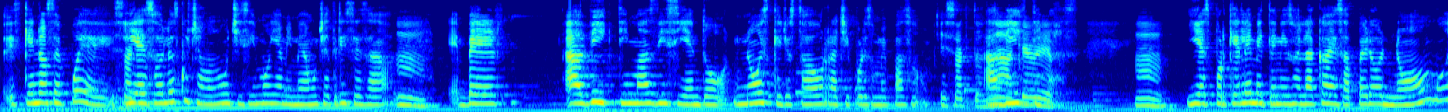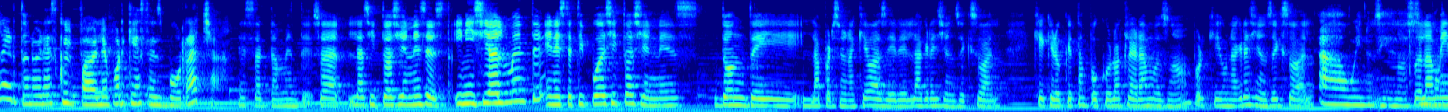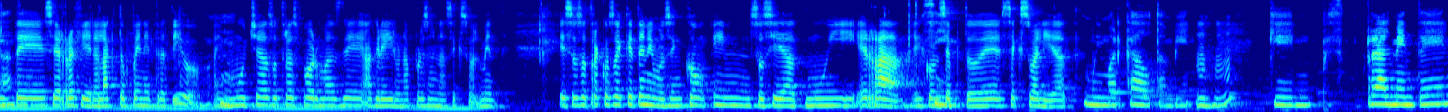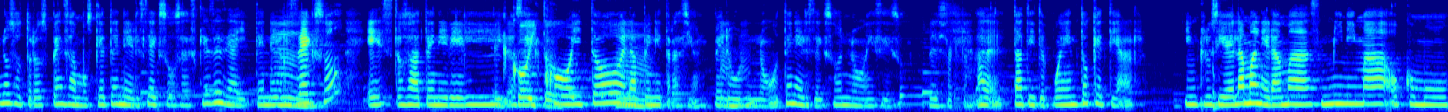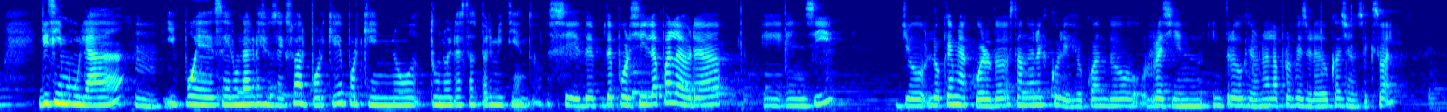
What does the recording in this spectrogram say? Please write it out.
Es que no se puede. Exacto. Y eso lo escuchamos muchísimo y a mí me da mucha tristeza Mm, eh, ver a víctimas diciendo, no, es que yo estaba borracha y por eso me pasó. exacto, A nada que ver. víctimas. Mm, Y es porque le meten eso en la cabeza, pero no, mujer, tú no eres culpable porque estés borracha. Exactamente, o sea, la situación es esta. Inicialmente, en este tipo de situaciones donde la persona que va a hacer la agresión sexual, que creo que tampoco lo aclaramos, ¿no? Porque una agresión sexual Ah, bueno, sí. no solamente importante. se refiere al acto penetrativo, hay Ujú. muchas otras formas de agredir a una persona sexualmente. Eso es otra cosa que tenemos en, en sociedad muy errada, el Sí. concepto de sexualidad. Muy marcado también. Que pues realmente nosotros pensamos que tener sexo, o sea, es que desde ahí tener Mm. sexo es, o sea, tener el, El o sea, coito. la Mm. penetración, pero no tener sexo no es eso. Exactamente. A, a ti te pueden toquetear, inclusive de la manera más mínima o como disimulada. Mm. Y puede ser una agresión sexual. ¿Por qué? Porque no, tú no la estás permitiendo. Sí, de, de por sí la palabra eh, en sí, yo lo que me acuerdo estando en el colegio cuando recién introdujeron a la profesora de educación sexual,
